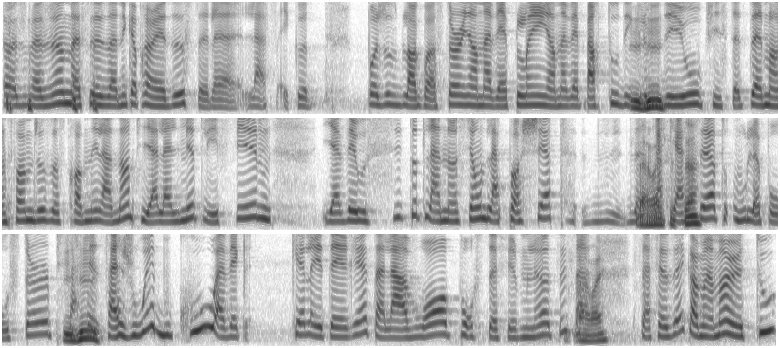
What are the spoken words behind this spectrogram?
Ah, J'imagine, c'est les années 90, c'était la, la- Écoute, pas juste Blockbuster, il y en avait plein, il y en avait partout des clubs vidéo, puis c'était tellement le fun juste de se promener là-dedans. Puis à la limite, les films, il y avait aussi toute la notion de la pochette du- de, Ben de ouais, la ça. cassette ou le poster. Puis ça, fait, ça jouait beaucoup avec quel intérêt tu allais avoir pour ce film-là. Tu sais, ça, Ben ouais. ça faisait comme vraiment un tout.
